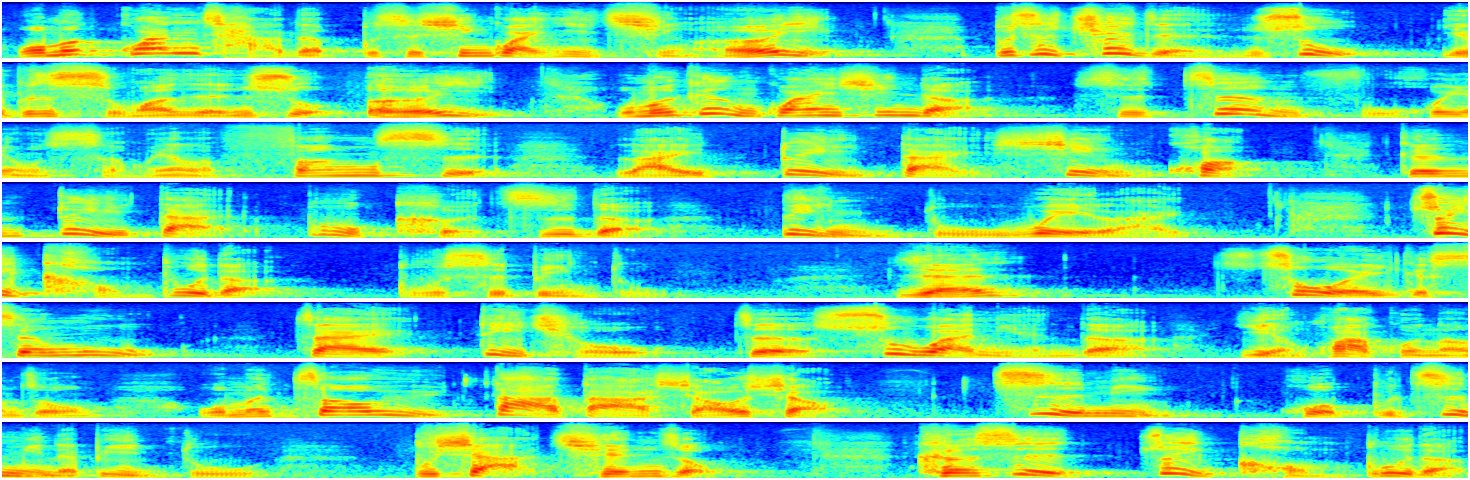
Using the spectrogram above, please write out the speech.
我们观察的不是新冠疫情而已，不是确诊人数，也不是死亡人数而已。我们更关心的是政府会用什么样的方式来对待现况，跟对待不可知的病毒未来。最恐怖的不是病毒，人作为一个生物，在地球这数万年的演化过程当中，我们遭遇大大小小致命或不致命的病毒不下千种。可是最恐怖的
